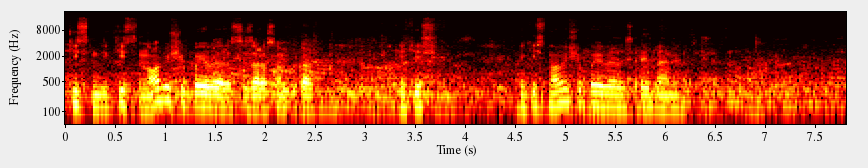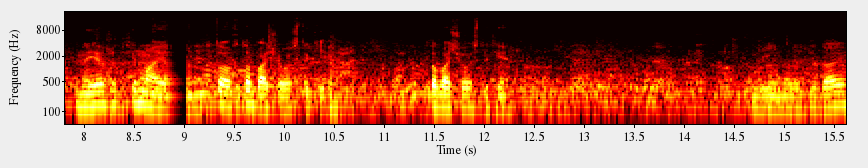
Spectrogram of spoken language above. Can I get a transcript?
Якісь, якісь нові ще появилися, зараз вам покажу. Якісь, якісь нові ще появилися рейбени. Ну я вже такі маю. Хто, хто бачив ось такі? Хто бачив ось такі? Блін, не виглядаю.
